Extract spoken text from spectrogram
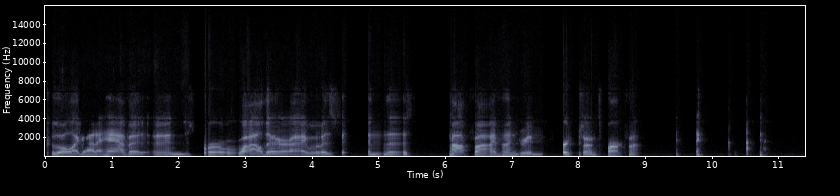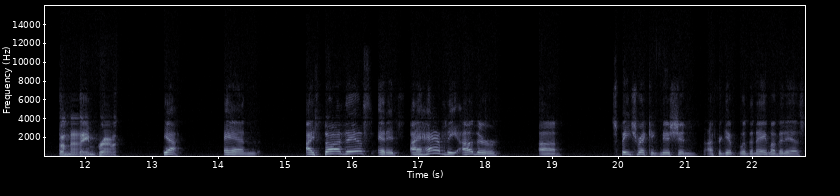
cool. I gotta have it, and for a while there, I was in the top 500 purchase on SparkFun. on the same premise. Yeah. And I saw this, and it's, I have the other um speech recognition, I forget what the name of it is.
